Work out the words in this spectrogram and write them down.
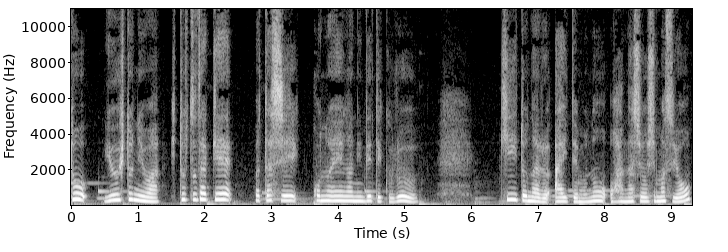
という人には一つだけ私この映画に出てくるキーとなるアイテムのお話をしますよ。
